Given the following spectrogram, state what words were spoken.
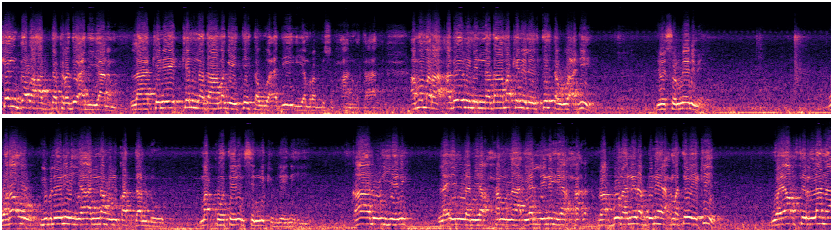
كن قبا هدت ردو عدي يانما لكن كن ندامة جيته توعدي يم ربي سبحانه وتعالى. أما مرة أبيني من ندامة كن للته توعدي. يسميني من ورأوا يبلينه يا أنهم قد دلوا. مكوتين سنك يبلينه قالوا إياني لئن لم يرحمنا يلي نهي ربنا نربنا رحمته ويكي ويغفر لنا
